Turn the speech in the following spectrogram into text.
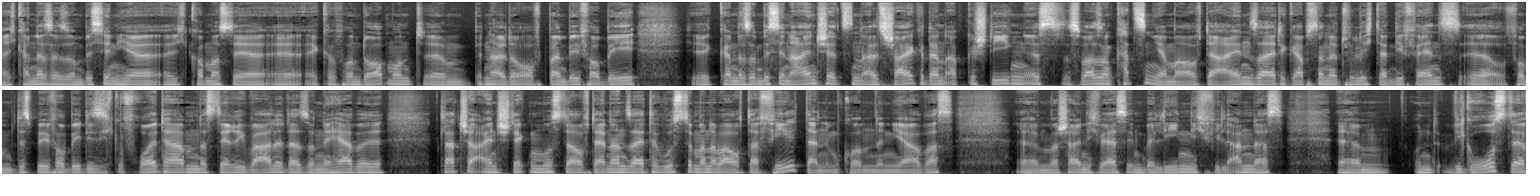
Ich kann das ja so ein bisschen hier, ich komme aus der äh, Ecke von Dortmund, ähm, bin halt oft beim BVB, ich kann das so ein bisschen einschätzen, als Schalke dann abgestiegen ist. Das war so ein Katzenjammer. Auf der einen Seite gab es dann natürlich dann die Fans äh, vom, des BVB, die sich gefreut haben, dass der Rivale da so eine herbe Klatsche einstecken musste. Auf der anderen Seite wusste man aber auch, da fehlt dann im kommenden Jahr was. Ähm, wahrscheinlich wäre es in Berlin nicht viel anders. Ähm, und wie groß der,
